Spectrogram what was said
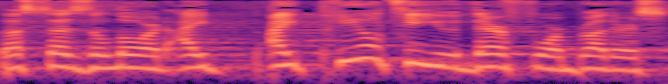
Thus says the Lord, I, I appeal to you, therefore, brothers,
